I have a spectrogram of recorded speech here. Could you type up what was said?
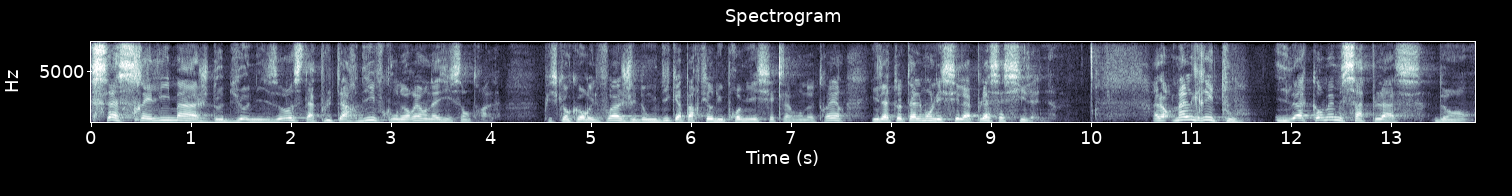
ça serait l'image de Dionysos la plus tardive qu'on aurait en Asie centrale. Puisqu'encore une fois, j'ai donc dit qu'à partir du 1er siècle avant notre ère, il a totalement laissé la place à Silène. Alors, malgré tout, il a quand même sa place dans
